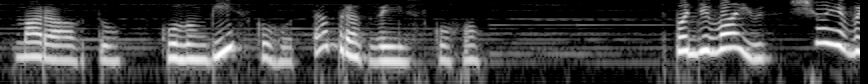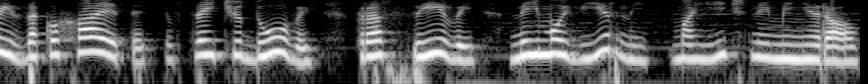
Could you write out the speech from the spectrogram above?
смарагду колумбійського та бразильського. Сподіваюсь, що і ви закохаєтесь в цей чудовий, красивий, неймовірний магічний мінерал.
